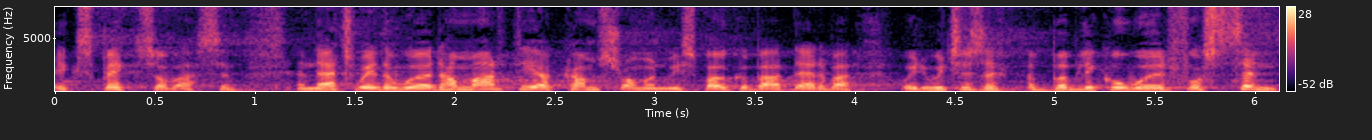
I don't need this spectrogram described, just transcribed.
expects of us. And, and that's where the word hamartia comes from. And we spoke about that, about, which is a, a biblical word for sin,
